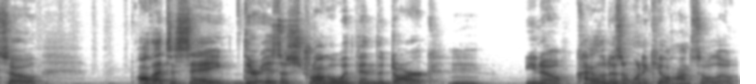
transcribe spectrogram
So, all that to say, there is a struggle within the dark. Mm. You know, Kylo doesn't want to kill Han Solo.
